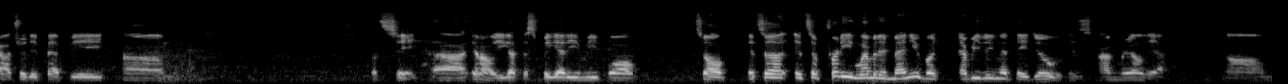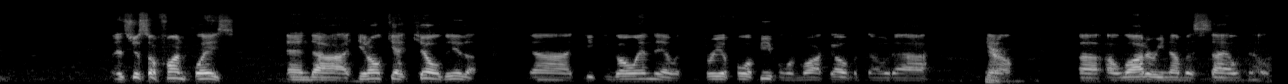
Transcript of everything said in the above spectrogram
cacio de pepe, um, let's see. Uh, you know, you got the spaghetti and meatball. So it's a it's a pretty limited menu, but everything that they do is unreal there. Um, it's just a fun place, and uh, you don't get killed either. Uh, you can go in there with three or four people and walk out without, uh, you Yeah. know, uh, a lottery number style bill.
